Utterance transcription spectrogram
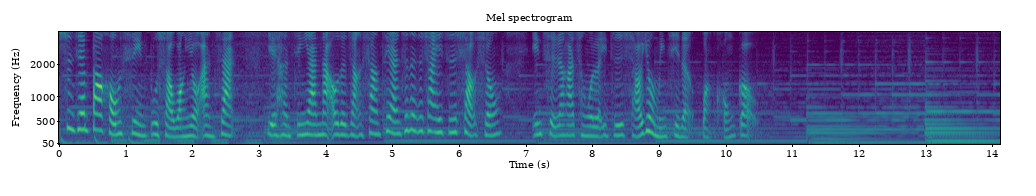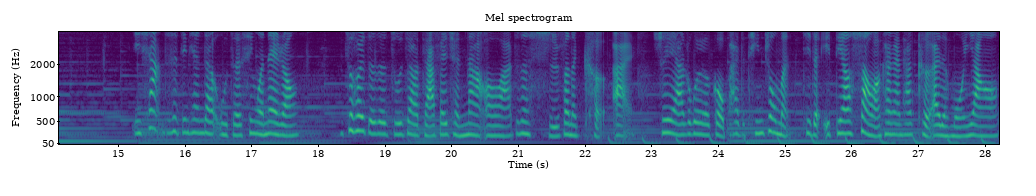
瞬间爆红，吸引不少网友暗赞，也很惊讶纳欧的长相竟然真的就像一只小熊，因此让它成为了一只小有名气的网红狗。以上就是今天的五则新闻内容。最后一则的主角加菲犬纳欧啊，真的十分的可爱。所以啊，如果有狗派的听众们，记得一定要上网看看它可爱的模样哦，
